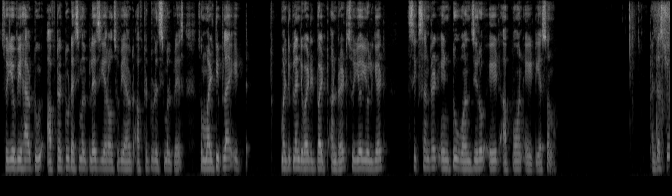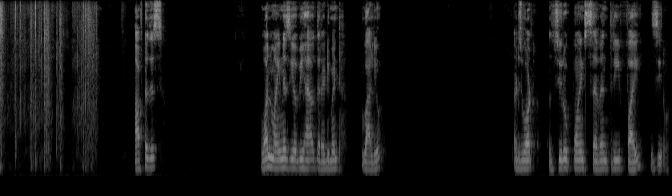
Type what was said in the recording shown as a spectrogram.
So here we have to after two decimal place here also we have after two decimal place. So multiply it multiply and divide it by 100 so here you will get 600 into 108 upon 8 yes or no? Understood after this 1 minus here we have the readymade value. That is what? 0.7350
